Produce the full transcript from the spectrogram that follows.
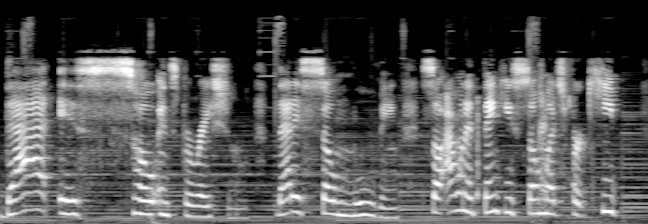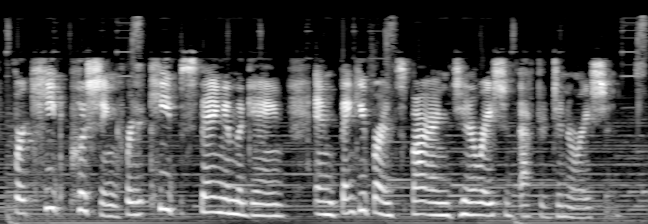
that is so inspirational. That is so moving. So I want to thank you so much for keep for keep pushing, for keep staying in the game, and thank you for inspiring generations after generations.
